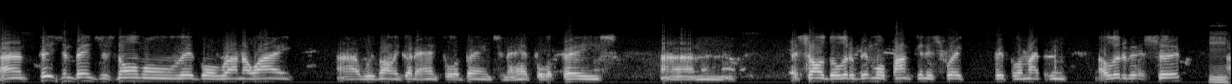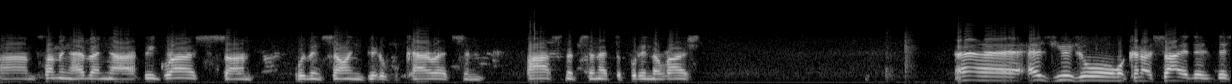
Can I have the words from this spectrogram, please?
Um, peas and beans is normal, they've all run away. Uh, we've only got a handful of beans and a handful of peas. Um, I sold a little bit more pumpkin this week. People are making a little bit of soup. Um, something having uh, big roasts. Um, we've been selling beautiful carrots and parsnips and that to put in the roast. Uh, as usual, what can I say? There's, there's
